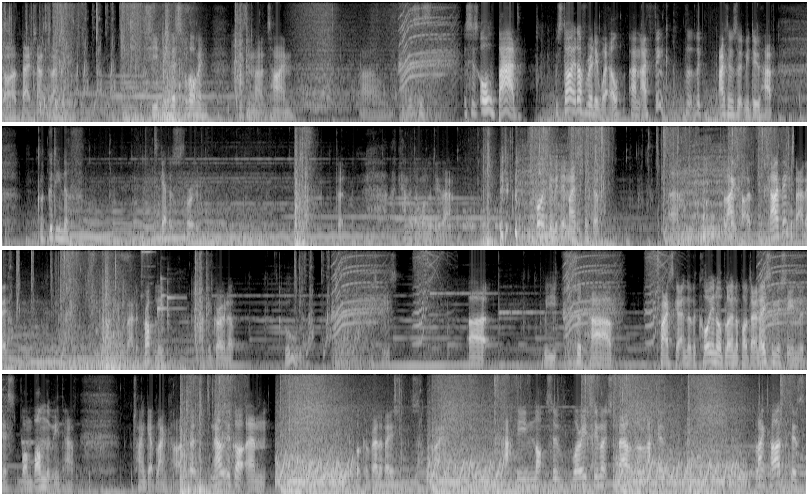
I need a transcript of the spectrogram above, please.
Got a better chance of actually achieving this floor in a decent amount of time. Um, this is this is all bad. We started off really well, and I think that the items that we do have are good enough to get us through. But I kind of don't want to do that. Fortunately, we didn't manage to pick up um, blank card. Now I think about it. Now I think about it properly, like a grown up. Ooh. Uh, we should have tried to get another coin or blown up our donation machine with this one bomb that we'd have try and get blank card. But now that we've got um, Book of Revelations, I'm happy not to worry too much about the lack of blank card because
